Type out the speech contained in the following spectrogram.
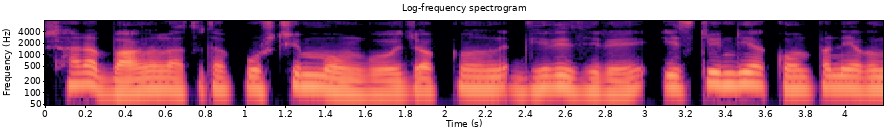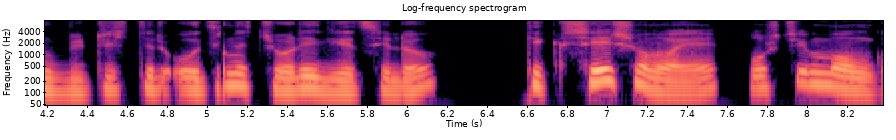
সারা বাংলা তথা পশ্চিমবঙ্গ যখন ধীরে, ধীরে ইস্ট ইন্ডিয়া কোম্পানি এবং ব্রিটিশদের অধীনে চলে গিয়েছিল, ঠিক সেই সময়ে পশ্চিমবঙ্গ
